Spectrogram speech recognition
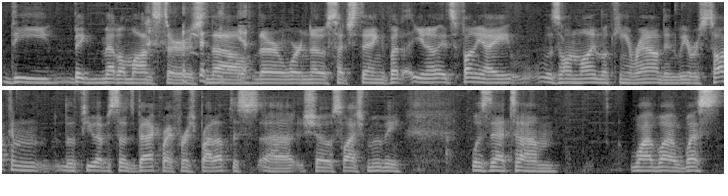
the big metal monsters, no, there were no such thing. But you know, it's funny. I was online looking around, and we were talking the few episodes back where I first brought up this uh, show slash movie. Was that um, Wild Wild West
